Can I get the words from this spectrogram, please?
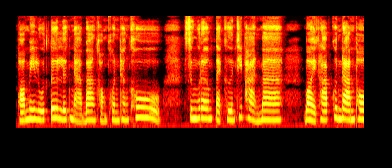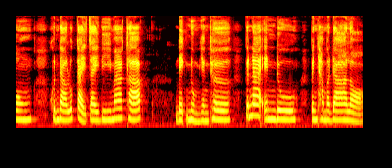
เพราะไม่รู้ตื้นลึกหนาบางของคนทั้งคู่ ซึ่งเริ่มแต่คืนที่ผ่านมา บ่อยครับคุณรามพงษ์คุณดาวลูกไก่ใจดีมากครับ เด็กหนุ่มอย่างเธอ ก็น่าเอ็นดู เป็นธรรมดาหรอก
